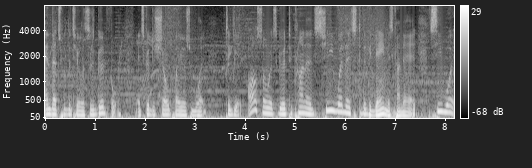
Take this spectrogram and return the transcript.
And that's what the tier list is good for. It's good to show players what to get. Also, it's good to kind of see where the, the game is kind of at. See what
